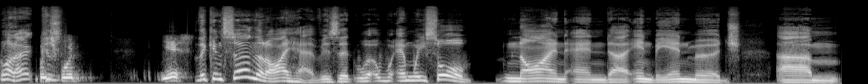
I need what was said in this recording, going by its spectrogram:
Right. which would, yes, the concern that I have is that, and we saw Nine and uh, NBN merge um,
